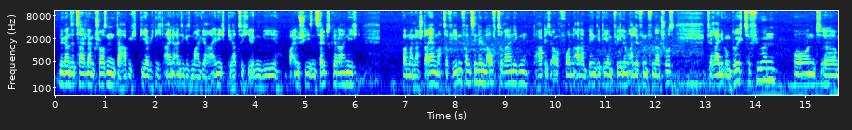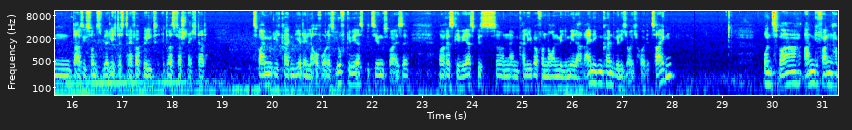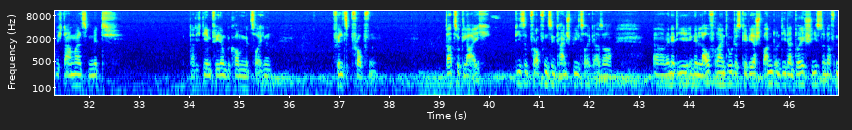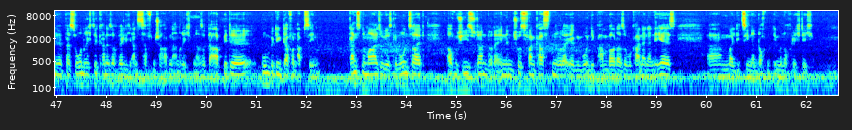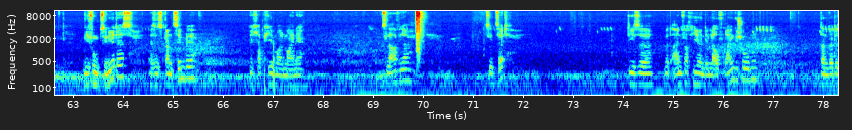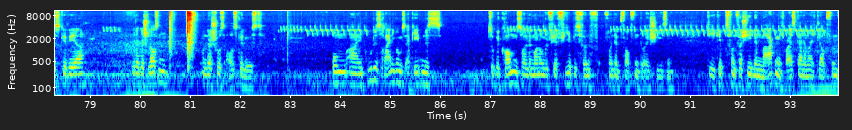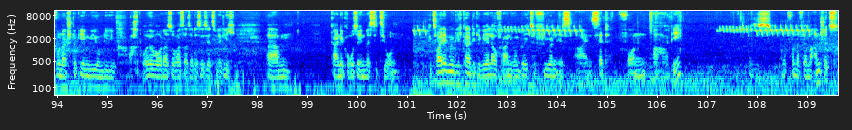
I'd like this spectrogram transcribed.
eine ganze Zeit lang geschossen, da habe ich, die habe ich nicht ein einziges Mal gereinigt. Die hat sich irgendwie beim Schießen selbst gereinigt. Bei meiner Steier macht es auf jeden Fall Sinn, den Lauf zu reinigen. Da hatte ich auch von Adam Benke die Empfehlung, alle 500 Schuss die Reinigung durchzuführen. Und ähm, da sich sonst wirklich das Trefferbild etwas verschlechtert zwei Möglichkeiten, wie ihr den Lauf eures Luftgewehrs bzw. eures Gewehrs bis zu einem Kaliber von 9 mm reinigen könnt, will ich euch heute zeigen. Und zwar angefangen habe ich damals mit, da hatte ich die Empfehlung bekommen, mit solchen Filzpfropfen. Dazu gleich, diese Pfropfen sind kein Spielzeug. Also wenn ihr die in den Lauf rein tut, das Gewehr spannt und die dann durchschießt und auf eine Person richtet, kann es auch wirklich ernsthaften Schaden anrichten. Also da bitte unbedingt davon absehen. Ganz normal, so wie ihr es gewohnt seid, auf dem Schießstand oder in den Schussfangkasten oder irgendwo in die Pampa oder so, wo keiner in der Nähe ist, ähm, weil die ziehen dann doch immer noch richtig. Wie funktioniert das? Es ist ganz simpel. Ich habe hier mal meine Slavia CZ diese wird einfach hier in den Lauf reingeschoben. Dann wird das Gewehr wieder geschlossen und der Schuss ausgelöst. Um ein gutes Reinigungsergebnis zu bekommen, sollte man ungefähr vier bis fünf von den Pfropfen durchschießen. Die gibt es von verschiedenen Marken. Ich weiß gar nicht mehr, ich glaube 500 Stück irgendwie um die 8 Euro oder sowas. Also das ist jetzt wirklich ähm, keine große Investition. Die zweite Möglichkeit, die Gewehrlaufreinigung durchzuführen, ist ein Set von AHG. Das ist, wird von der Firma Anschütz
